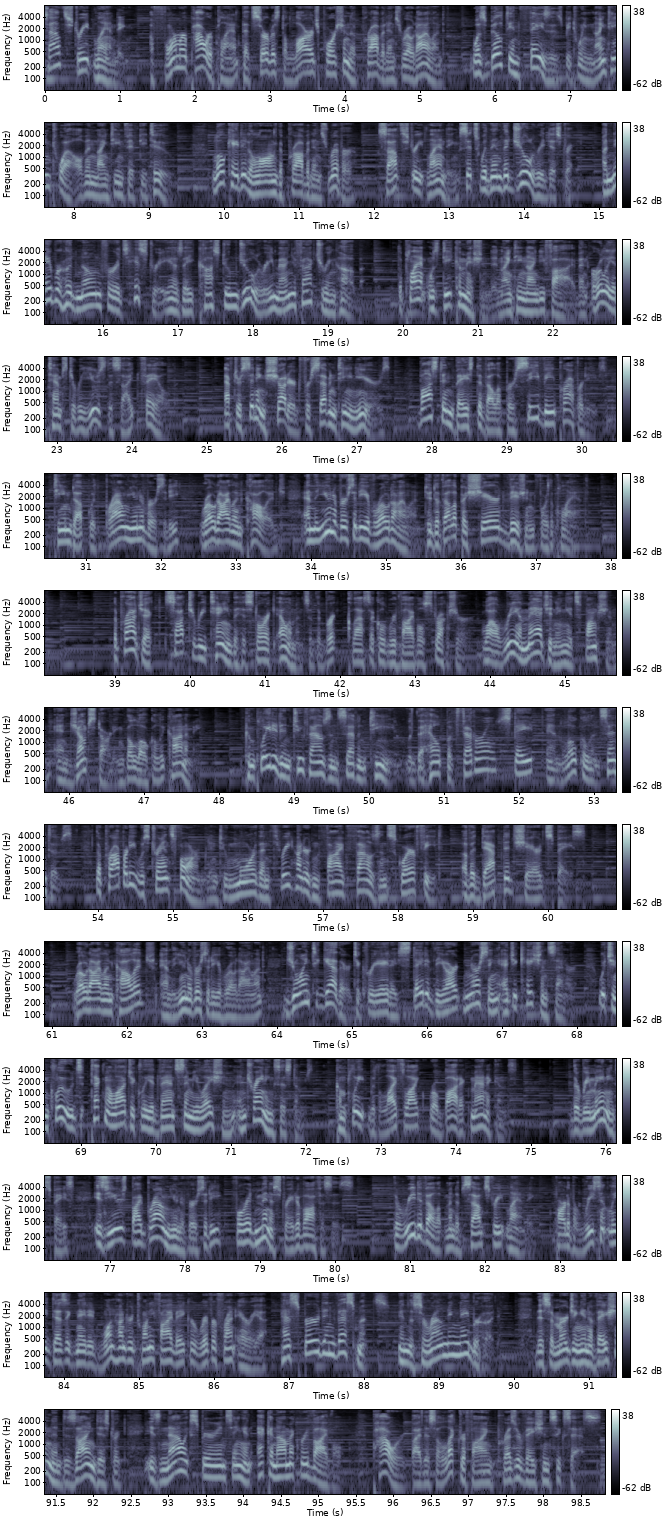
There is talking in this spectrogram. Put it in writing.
South Street Landing, a former power plant that serviced a large portion of Providence, Rhode Island, was built in phases between 1912 and 1952. Located along the Providence River, South Street Landing sits within the Jewelry District, a neighborhood known for its history as a costume jewelry manufacturing hub. The plant was decommissioned in 1995 and early attempts to reuse the site failed. After sitting shuttered for 17 years, Boston-based developer CV Properties teamed up with Brown University, Rhode Island College, and the University of Rhode Island to develop a shared vision for the plant. The project sought to retain the historic elements of the brick classical revival structure while reimagining its function and jump-starting the local economy. Completed in 2017 with the help of federal, state, and local incentives, the property was transformed into more than 305,000 square feet of adapted shared space. Rhode Island College and the University of Rhode Island joined together to create a state-of-the-art nursing education center, which includes technologically advanced simulation and training systems, complete with lifelike robotic mannequins. The remaining space is used by Brown University for administrative offices. The redevelopment of South Street Landing part of a recently designated 125-acre riverfront area, has spurred investments in the surrounding neighborhood. This emerging innovation and design district is now experiencing an economic revival powered by this electrifying preservation success.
